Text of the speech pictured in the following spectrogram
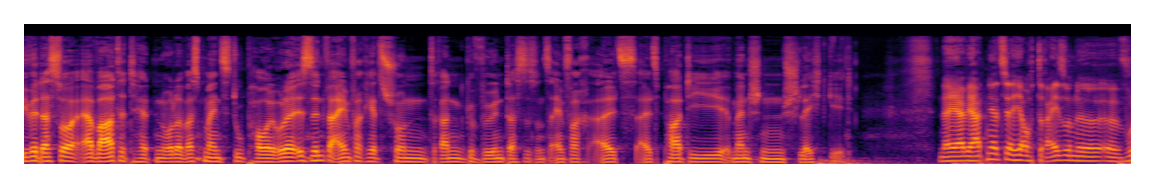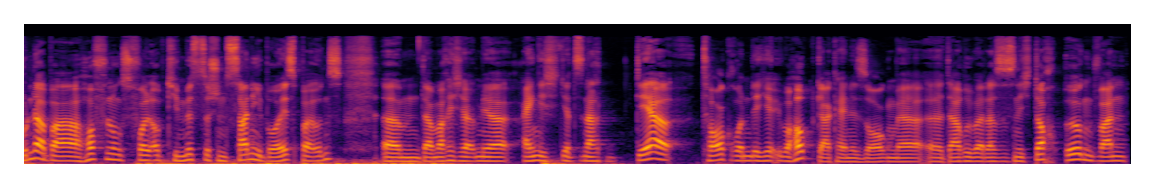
wie wir das so erwartet hätten. Oder was meinst du, Paul? Oder ist, sind wir einfach jetzt schon dran gewöhnt, dass es uns einfach als, als Partymenschen schlecht geht? Naja, wir hatten jetzt ja hier auch drei so eine äh, wunderbar hoffnungsvoll optimistischen Sunny Boys bei uns. Ähm, da mache ich ja mir eigentlich jetzt nach der Talkrunde hier überhaupt gar keine Sorgen mehr äh, darüber, dass es nicht doch irgendwann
